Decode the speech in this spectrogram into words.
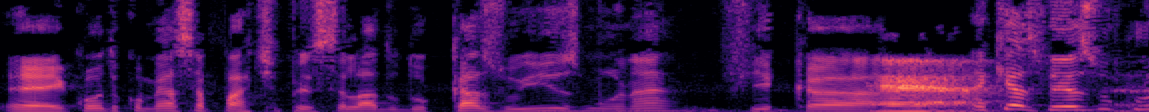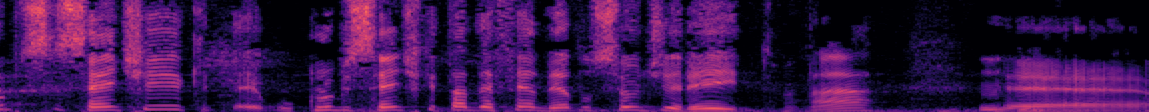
É, e quando começa a partir para esse lado do casuísmo, né? Fica. É, é que às vezes o clube se sente. O clube sente que está defendendo o seu direito, né? Uhum. É,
